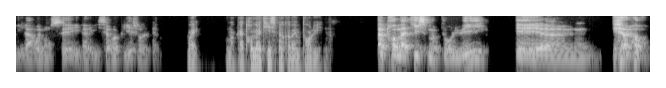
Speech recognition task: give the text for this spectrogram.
il a renoncé, il, a, il s'est replié sur le terrain. Oui, donc un traumatisme quand même pour lui. Un traumatisme pour lui. Et, euh, et alors,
